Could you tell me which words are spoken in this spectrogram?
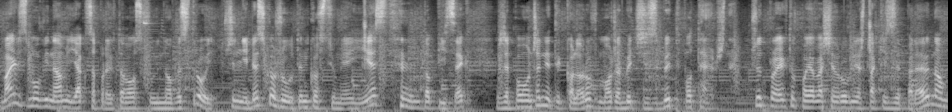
Miles mówi nam, jak zaprojektował swój nowy strój. Przy niebiesko-żółtym kostiumie jest dopisek, że połączenie tych kolorów może być zbyt potężne. Wśród projektów pojawia się również taki z peleryną.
